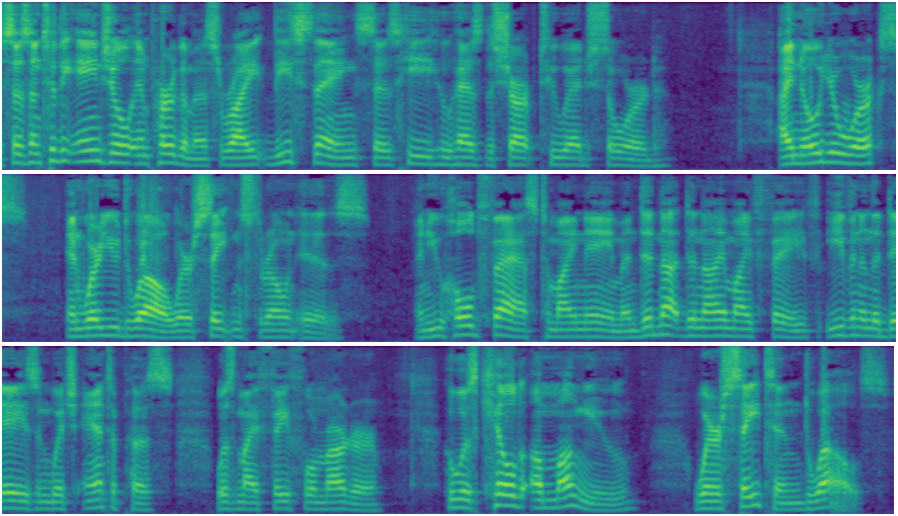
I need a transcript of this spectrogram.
It says, Unto the angel in Pergamus write, These things says he who has the sharp two edged sword. I know your works and where you dwell, where Satan's throne is. And you hold fast to my name, and did not deny my faith, even in the days in which Antipas was my faithful martyr, who was killed among you, where Satan dwells.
